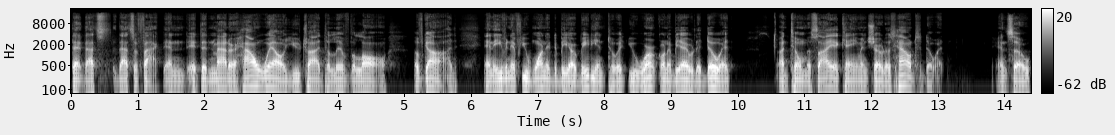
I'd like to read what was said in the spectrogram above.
That that's that's a fact. And it didn't matter how well you tried to live the law of God, and even if you wanted to be obedient to it, you weren't going to be able to do it until Messiah came and showed us how to do it. And so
